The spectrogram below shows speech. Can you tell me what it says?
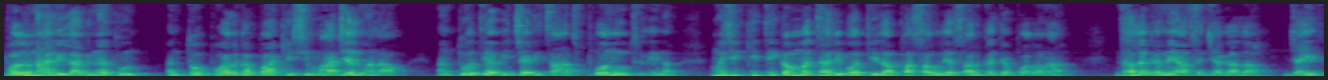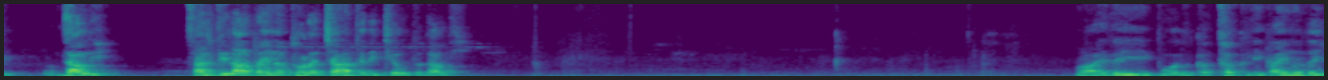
पळून आली लग्नातून आणि तो पोरगा पाठीशी माजेल म्हणाव. आणि तो त्या बिचारीचा आज फोन उचली ना म्हणजे किती गंमत झाली बा तिला फसावल्यासारखं त्या पोरांना. झालं का नाही असं जगाला? जाईल. जाऊ दे. चाल तिला आता आहे ना थोडा चहा तरी ठेवतो. जाऊ दे. आय लई पोर का थकली. काय न लई?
